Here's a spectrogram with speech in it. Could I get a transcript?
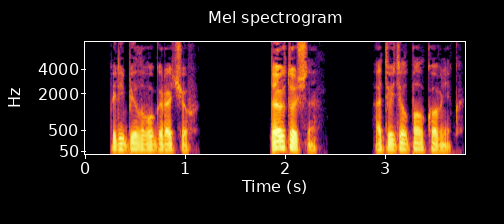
— перебил его Грачев. «Так точно», — ответил полковник.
